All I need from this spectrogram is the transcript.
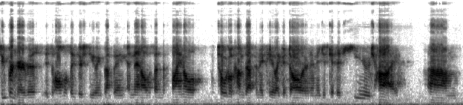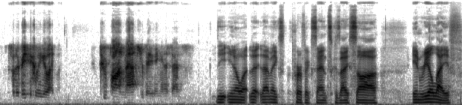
super nervous. It's almost like they're stealing something, and then all of a sudden the final total comes up and they pay like a dollar, and then they just get this huge high. Um, so they're basically like coupon masturbating in a sense. The, you know what? That, that makes perfect sense because I saw in real life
